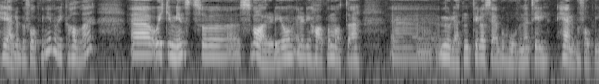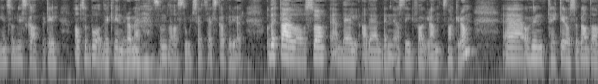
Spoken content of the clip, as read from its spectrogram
hele befolkningen, og ikke halve. og ikke minst så svarer de jo, eller de har på en måte muligheten til å se behovene til hele befolkningen som de skaper til. Altså både kvinner og menn, som da stort sett selskaper gjør. Og dette er jo da også en del av det Benja Stig Fagerland snakker om. Eh, og hun trekker også bl.a.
